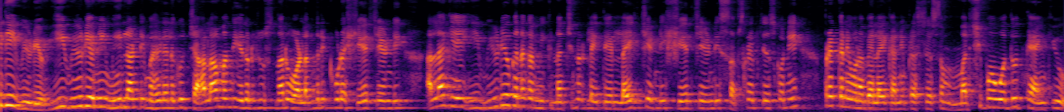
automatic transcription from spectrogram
ఇది వీడియో. ఈ వీడియోని మీలాంటి మహిళలకు చాలామంది ఎదురు చూస్తున్నారు. వాళ్ళందరికీ కూడా షేర్ చేయండి. అలాగే ఈ వీడియో కనుక మీకు నచ్చినట్లయితే లైక్ చేయండి షేర్ చేయండి సబ్స్క్రైబ్ చేసుకొని ప్రక్కనే ఉన్న బెల్ ఐకాన్ని ప్రెస్ చేస్తాం. మర్చిపోవద్దు. Thank you.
